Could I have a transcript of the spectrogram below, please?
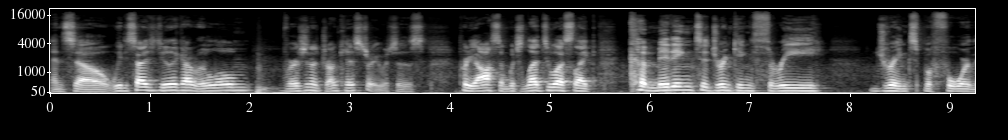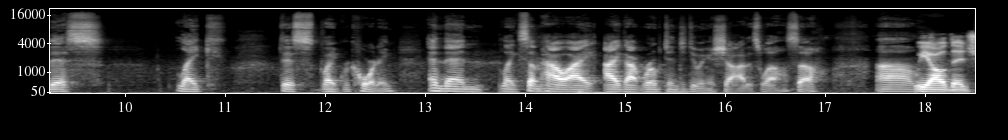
And so we decided to do like our little version of drunk history, which is pretty awesome, which led to us like committing to drinking three drinks before this like this like recording. And then like somehow I I got roped into doing a shot as well. So um We all did.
